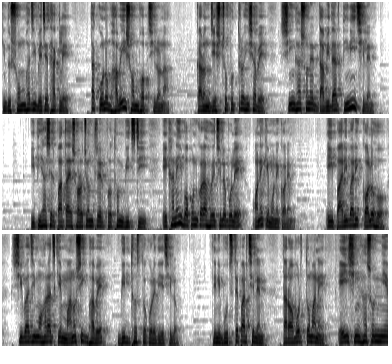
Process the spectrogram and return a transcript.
কিন্তু সম্ভাজি বেঁচে থাকলে তা কোনোভাবেই সম্ভব ছিল না, কারণ জ্যেষ্ঠপুত্র হিসাবে সিংহাসনের দাবিদার তিনিই ছিলেন। ইতিহাসের পাতায় ষড়যন্ত্রের প্রথম বীজটি এখানেই বপন করা হয়েছিল বলে অনেকে মনে করেন। এই পারিবারিক কলহ শিবাজী মহারাজকে মানসিকভাবে বিধ্বস্ত করে দিয়েছিল। তিনি বুঝতে পারছিলেন তার অবর্তমানে এই সিংহাসন নিয়ে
